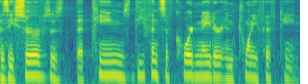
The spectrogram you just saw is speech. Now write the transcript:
as he serves as the team's defensive coordinator in 2015.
